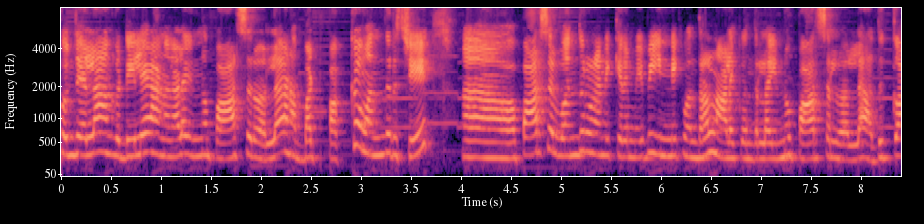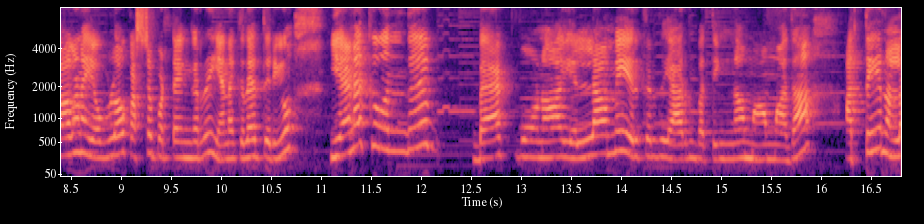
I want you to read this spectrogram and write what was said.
கொஞ்சம் எல்லாம் அங்கே டிலே ஆனதுனால இன்னும் பார்சல் வரல. ஆனால் பட் பக்கம் வந்துருச்சு. பார்சல் வந்துடும் நினைக்கிறேன். மேபி இன்னைக்கு வந்தாலும் நாளைக்கு வந்துடலாம். இன்னும் பார்சல் வரல. அதுக்காக நான் எவ்வளோ கஷ்டப்பட்டேங்கிறது எனக்கு தான் தெரியும். எனக்கு வந்து பேக் போனா எல்லாமே இருக்கிறது யாருன்னு பார்த்தீங்கன்னா மாமா தான். அத்தையும் நல்ல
